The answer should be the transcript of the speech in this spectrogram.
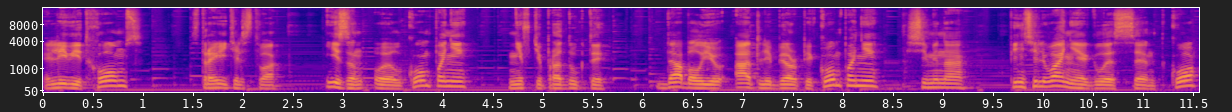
Levitt Homes, строительство, Izan Oil Company, нефтепродукты, W. Atlee Burpee Company, семена, Pennsylvania Glass Co.,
